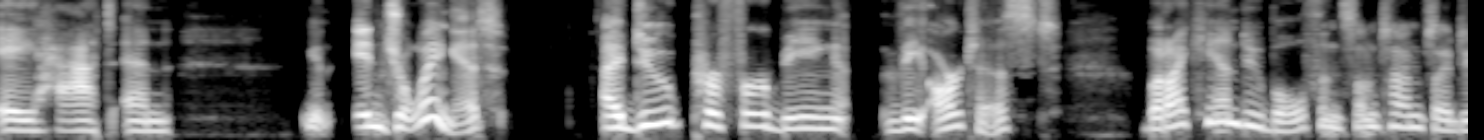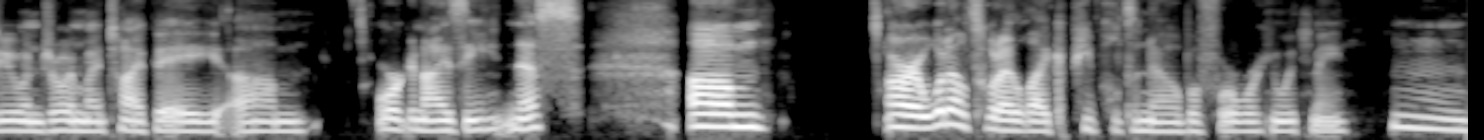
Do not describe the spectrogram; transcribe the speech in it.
A hat and you know, enjoying it. I do prefer being the artist but I can do both, and sometimes I do enjoy my type A um, organiziness. Um, all right, what else would I like people to know before working with me? Hmm.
